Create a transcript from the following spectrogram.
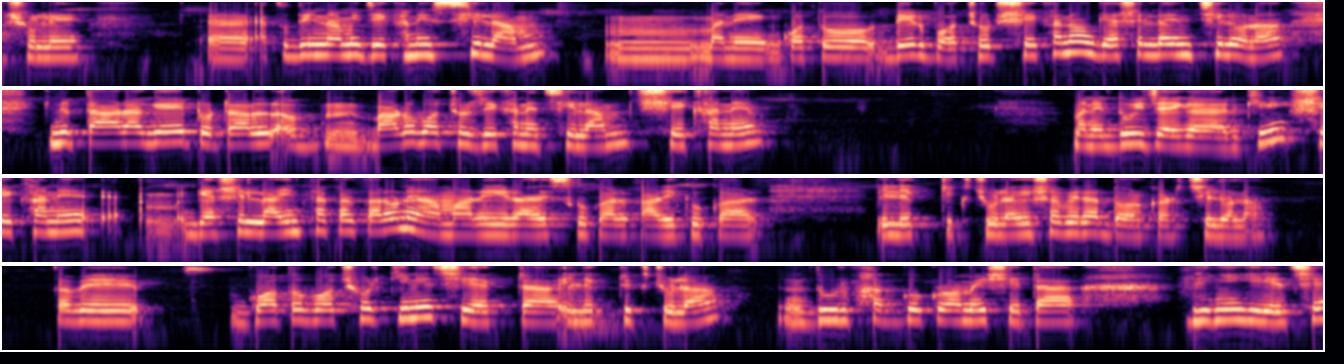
আসলে এতদিন আমি যেখানে ছিলাম মানে গত দেড় বছর, সেখানেও গ্যাসের লাইন ছিল না। কিন্তু তার আগে টোটাল বারো বছর যেখানে ছিলাম, সেখানে মানে দুই জায়গায় আর কি, সেখানে গ্যাসের লাইন থাকার কারণে আমার এই rice cooker curry cooker electric চুলা এসবের আর দরকার ছিল না। তবে গত বছর কিনেছি একটা ইলেকট্রিক চুলা। দুর্ভাগ্যক্রমে সেটা ভেঙে গিয়েছে।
